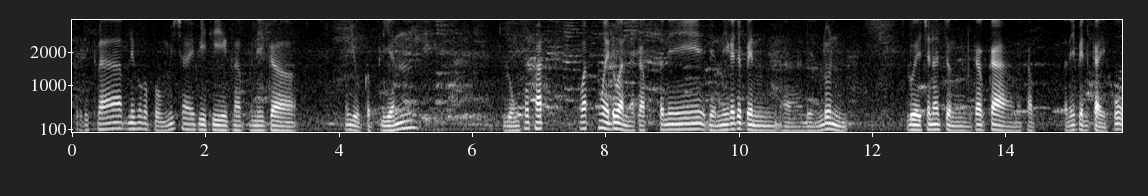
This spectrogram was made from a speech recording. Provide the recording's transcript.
สวัสดีครับนี่พบกับผมวิชัยพีทีครับวันนี้ก็มาอยู่กับเหรียญหลวงพ่อพัดวัดห้วยด้วนนะครับ ตอนนี้เหรียญนี้ก็จะเป็นเหรียญรุ่นรวยชนะจน 99 นะครับ ตอนนี้เป็นไก่คู่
